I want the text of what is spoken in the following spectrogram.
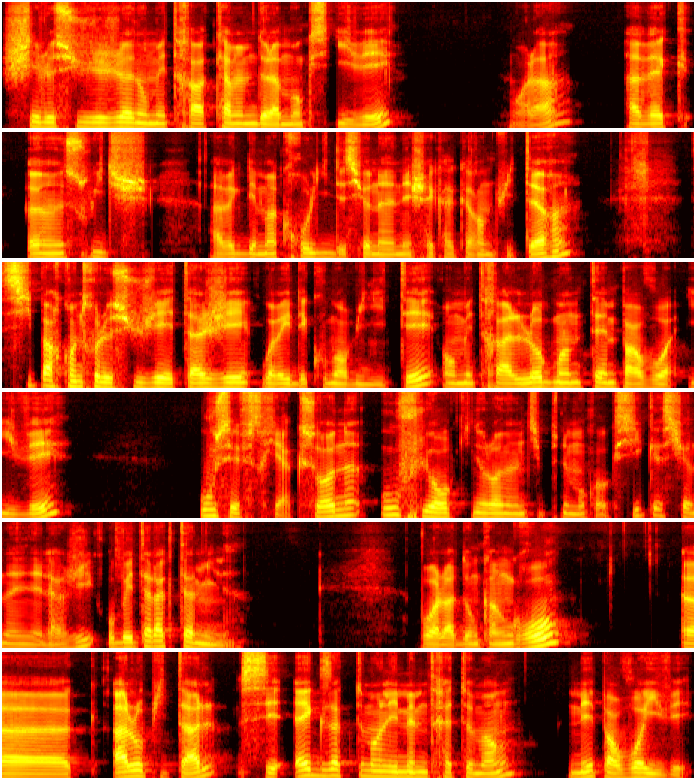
chez le sujet jeune, on mettra quand même de l'Amox IV. Voilà. Avec un switch avec des macrolides si on a un échec à 48 heures. Si par contre le sujet est âgé ou avec des comorbidités, on mettra l'augmentin par voie IV ou ceftriaxone ou fluoroquinolone antipneumococcique si on a une allergie au bêta-lactamine. Voilà, donc en gros, à l'hôpital, c'est exactement les mêmes traitements, mais par voie IV.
